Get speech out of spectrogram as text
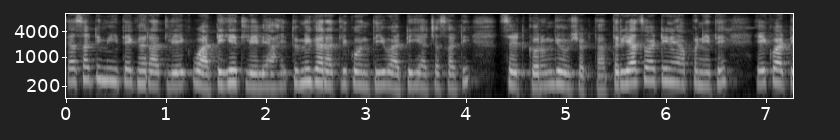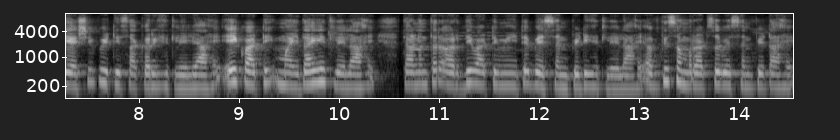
त्यासाठी मी इथे घरातली एक वाटी घेतलेली आहे. तुम्ही घरातली कोणतीही वाटी याच्यासाठी सेट करून घेऊ शकता. तर याच वाटीने आपण इथे एक वाटी अशी पिठी साखर घेतलेली आहे. एक वाटी मैदा घेतलेला आहे. त्यानंतर अर्धी वाटी मी इथे बेसनपीठ घेतलेलं आहे. अगदी सम्राटचं बेसनपीठ आहे.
